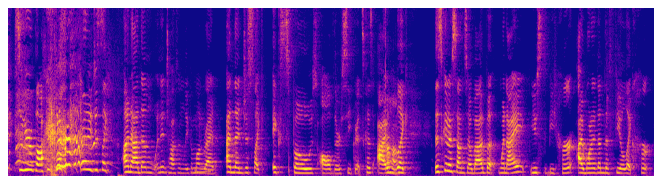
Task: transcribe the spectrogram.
so you're a blocker. and I just like unadd them, wouldn't talk to them, leave them Mm-hmm. on read, and then just like expose all of their secrets. Because I Uh-huh. like this is gonna sound so bad, but when I used to be hurt, I wanted them to feel like hurt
